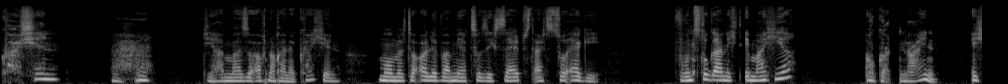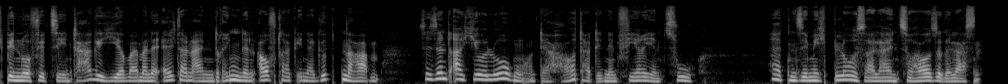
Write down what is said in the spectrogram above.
Köchin? Aha. Die haben also auch noch eine Köchin, murmelte Oliver mehr zu sich selbst als zu Aggie. Wohnst du gar nicht immer hier? Oh Gott, nein. Ich bin nur für zehn Tage hier, weil meine Eltern einen dringenden Auftrag in Ägypten haben. Sie sind Archäologen und der Hort hat in den Ferien zu. Hätten sie mich bloß allein zu Hause gelassen.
